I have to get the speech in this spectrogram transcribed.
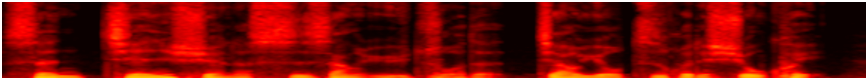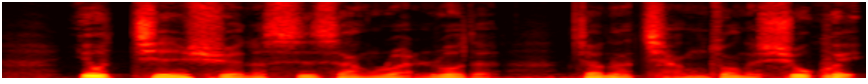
神拣选了世上愚拙的，叫有智慧的羞愧；又拣选了世上软弱的，叫那强壮的羞愧。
